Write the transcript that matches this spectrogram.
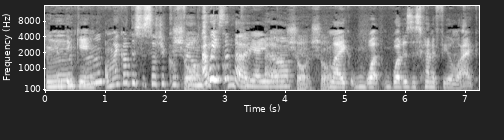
and thinking, "Oh my god, this is such a cool Sure. film, such we a said cool that, creator." yeah. sure sure Like, what what does this kind of feel like?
